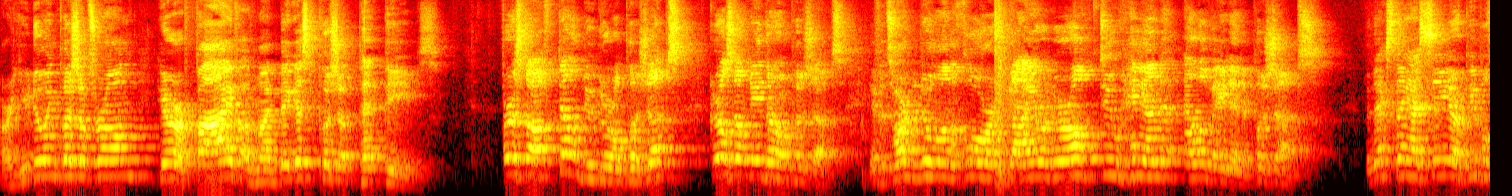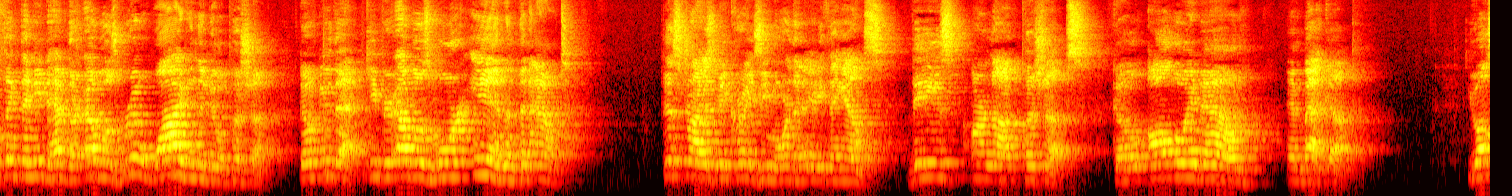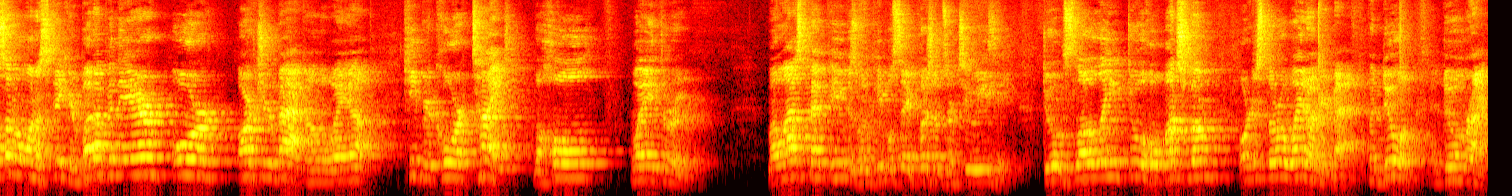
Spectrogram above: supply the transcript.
Are you doing push-ups wrong? Here are five of my biggest push-up pet peeves. First off, don't do girl push-ups. Girls don't need their own push-ups. If it's hard to do them on the floor, guy or girl, do hand elevated push-ups. The next thing I see are people think they need to have their elbows real wide when they do a push-up. Don't do that. Keep your elbows more in than out. This drives me crazy more than anything else. These are not push-ups. Go all the way down and back up. You also don't want to stick your butt up in the air or arch your back on the way up. Keep your core tight the whole way through. My last pet peeve is when people say push-ups are too easy. Do them slowly, do a whole bunch of them, or just throw a weight on your back. But do them, and do them right.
